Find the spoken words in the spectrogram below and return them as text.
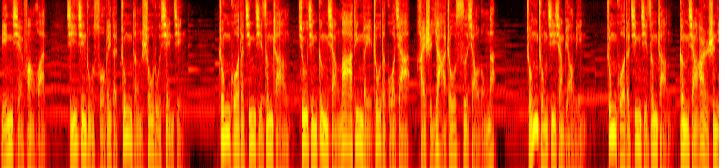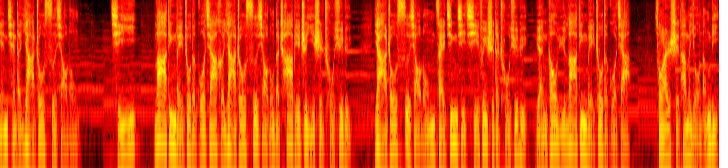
明显放缓，即进入所谓的中等收入陷阱。中国的经济增长究竟更像拉丁美洲的国家，还是亚洲四小龙呢？种种迹象表明，中国的经济增长更像二十年前的亚洲四小龙。其一，拉丁美洲的国家和亚洲四小龙的差别之一是储蓄率。亚洲四小龙在经济起飞时的储蓄率远高于拉丁美洲的国家，从而使他们有能力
